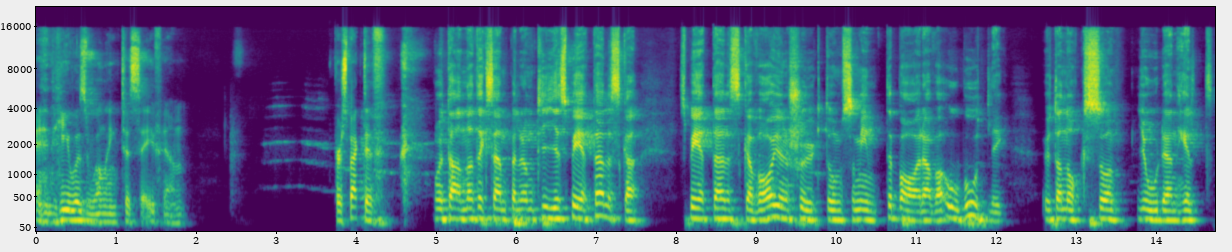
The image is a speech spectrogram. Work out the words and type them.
and he was willing to save him. Perspective. Och ett annat exempel är de tio spetälska. Spetälska var ju en sjukdom som inte bara var obotlig utan också gjorde en helt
